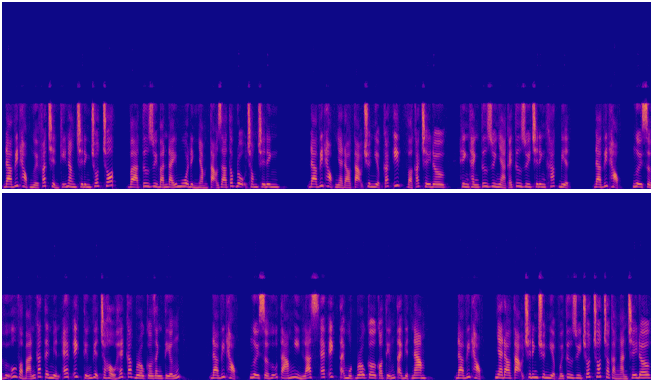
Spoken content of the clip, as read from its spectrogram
David học người phát triển kỹ năng trading chốt chốt, và tư duy bán đáy mua đỉnh nhằm tạo ra tốc độ trong trading. David học nhà đào tạo chuyên nghiệp các IP và các trader, hình thành tư duy nhà cái tư duy trading khác biệt. David học, người sở hữu và bán các tên miền FX tiếng Việt cho hầu hết các broker danh tiếng. David học, người sở hữu 8.000 last FX tại một broker có tiếng tại Việt Nam. David học, nhà đào tạo trading chuyên nghiệp với tư duy chốt chốt cho cả ngàn trader.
